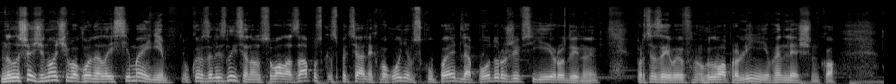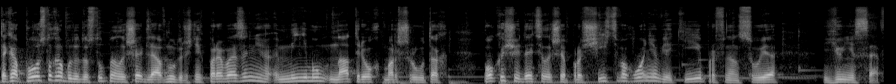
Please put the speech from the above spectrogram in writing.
Не лише жіночі вагони, але й сімейні. Укрзалізниця анонсувала запуск спеціальних вагонів з купе для подорожей всією родиною. Про це заявив голова правління Євген Лещенко. Така послуга буде доступна лише для внутрішніх перевезень, мінімум на трьох маршрутах. Поки що йдеться лише про шість вагонів, які профінансує ЮНІСЕФ.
